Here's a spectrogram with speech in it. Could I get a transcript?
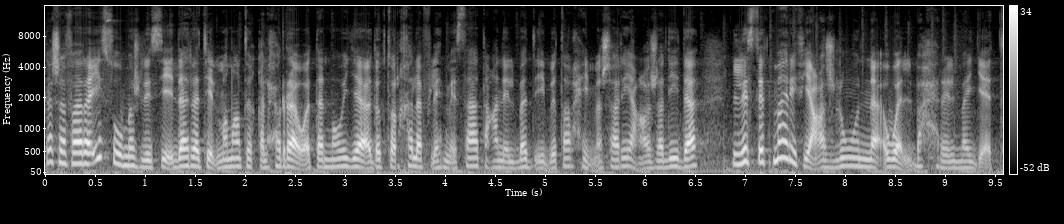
كشف رئيس مجلس إدارة المناطق الحرة والتنموية الدكتور خلف الهميسات عن البدء بطرح مشاريع جديدة للاستثمار في عجلون والبحر الميت.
